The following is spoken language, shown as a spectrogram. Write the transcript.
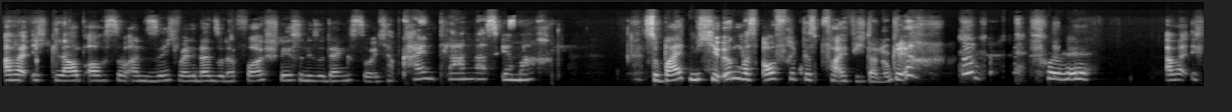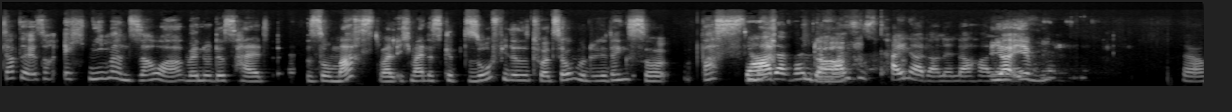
Aber ich glaube auch so an sich, weil du dann so davor stehst und dir so denkst, so, ich habe keinen Plan, was ihr macht. Sobald mich hier irgendwas aufregt, das pfeife ich dann, okay? Cool. Aber ich glaube, da ist auch echt niemand sauer, wenn du das halt so machst, weil ich meine, es gibt so viele Situationen, wo du dir denkst, so, was Ja, macht da, du da da? weiß es keiner dann in der Halle. Ja, eben. Ja.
